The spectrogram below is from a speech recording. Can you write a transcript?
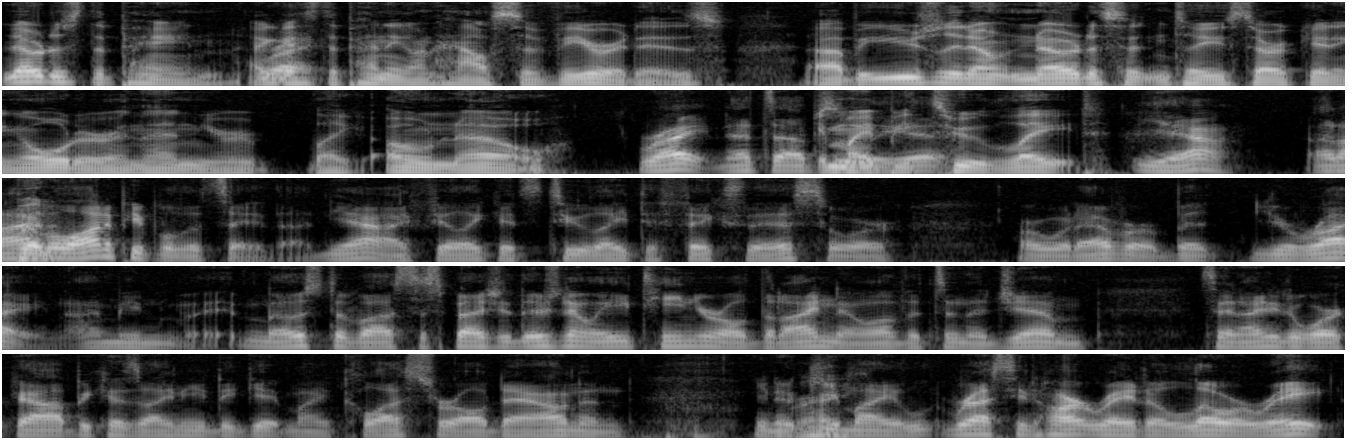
notice the pain. I guess depending on how severe it is, uh, but you usually don't notice it until you start getting older, and then you're like, oh no, Right. That's absolutely it might be too late. Yeah, and I have a lot of people that say that. Yeah, I feel like it's too late to fix this or or whatever. But you're right. I mean, most of us, especially, there's no 18 year old that I know of that's in the gym saying I need to work out because I need to get my cholesterol down and you know Right. keep my resting heart rate at a lower rate.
